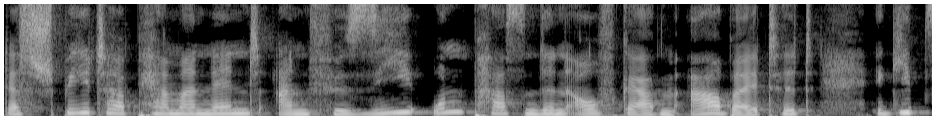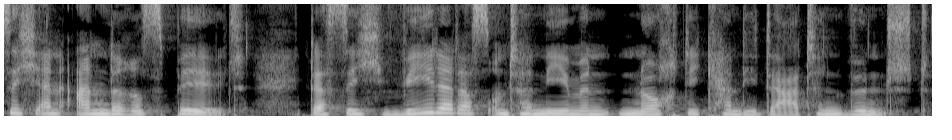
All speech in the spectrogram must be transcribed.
das später permanent an für sie unpassenden Aufgaben arbeitet, ergibt sich ein anderes Bild, das sich weder das Unternehmen noch die Kandidatin wünscht.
